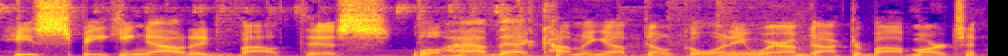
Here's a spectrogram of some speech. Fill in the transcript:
He's speaking out about this. We'll have that coming up. Don't go anywhere. I'm Dr. Bob Martin.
